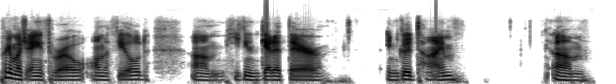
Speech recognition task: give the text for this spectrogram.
pretty much any throw on the field. Um, he can get it there in good time. Um,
